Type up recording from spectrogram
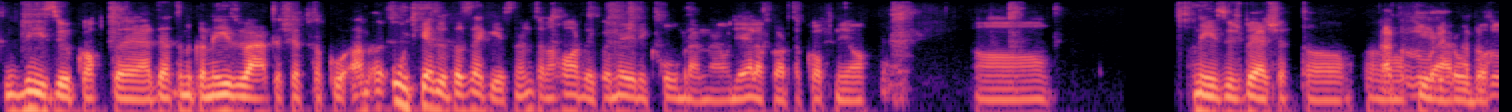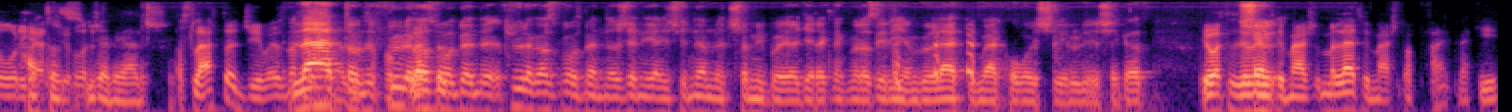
néző kapta el, de hát amikor a néző átesett, akkor úgy kezdődött az egész, nem? Talán a harmadik vagy negyedik homerannál, hogy el akarta kapni a, a nézős beesett a, a hát az kiáróba. Hát az, hát az zseniális. Azt láttad, Jim? Ez Láttam, de főleg az, volt benne, főleg az volt benne a zseniális, hogy nem lett semmi baj a gyereknek, mert azért ilyenből látunk már komoly sérüléseket. Jó, hát azért lehet, hogy, más, lehet, hogy másnap fájt neki.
